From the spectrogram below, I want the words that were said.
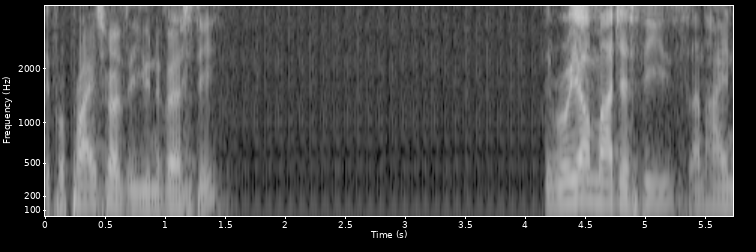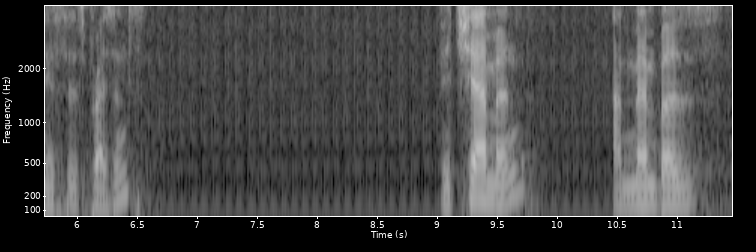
the proprietor of the university, the Royal Majesties and Highnesses present, the Chairman and members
